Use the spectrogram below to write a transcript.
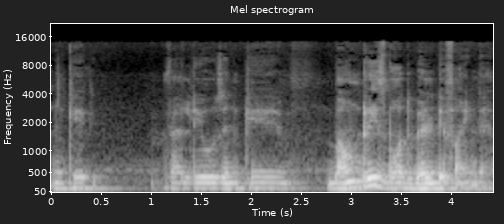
इनके वैल्यूज़ इनके बाउंड्रीज बहुत वेल डिफाइंड है।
